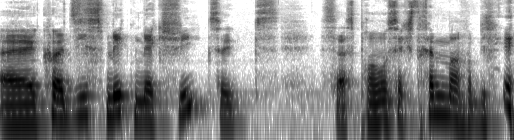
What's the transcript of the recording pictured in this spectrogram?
euh, Cody Smith McPhee, ça se prononce extrêmement bien.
